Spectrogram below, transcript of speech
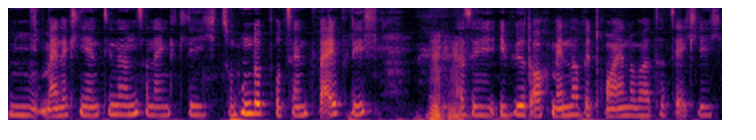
Meine Klientinnen sind eigentlich zu 100% weiblich. Mhm. Also ich, ich würde auch Männer betreuen, aber tatsächlich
